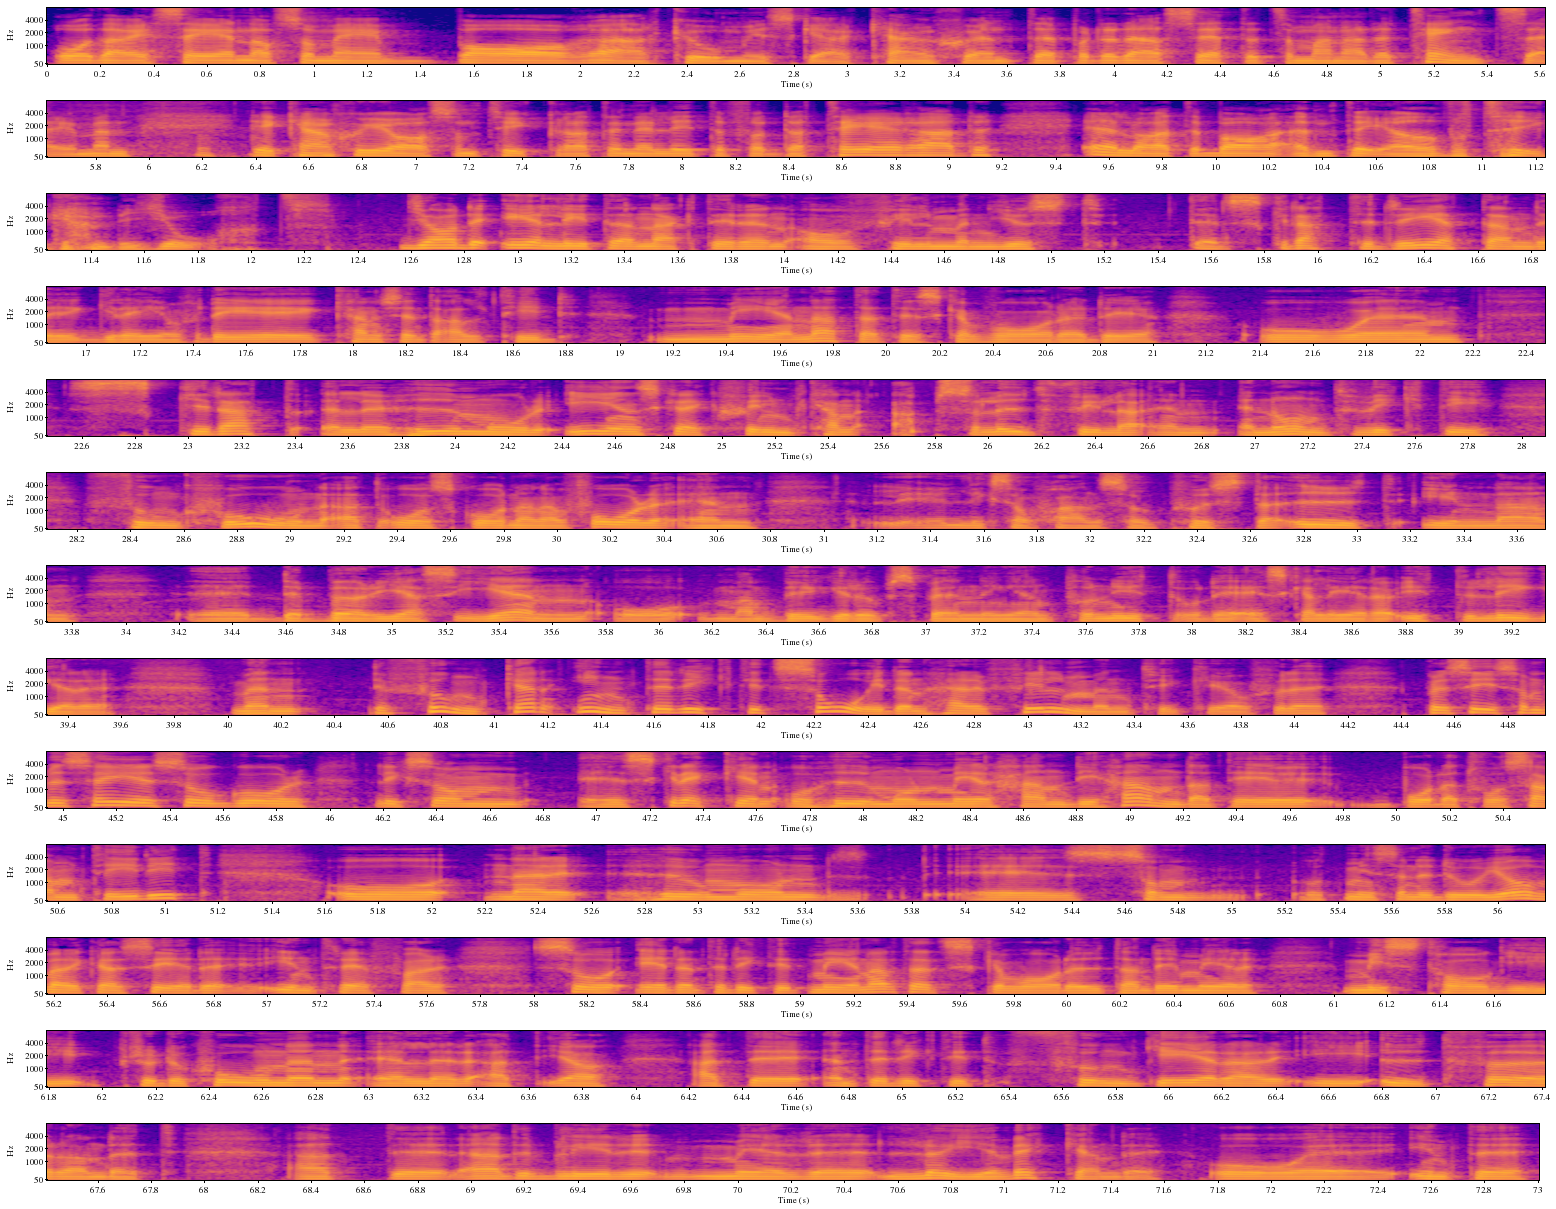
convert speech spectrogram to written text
och där är scener som är bara komiska, kanske inte på det där sättet som man hade tänkt sig. Men det är kanske jag som tycker att den är lite för daterad eller att det bara inte är övertygande gjort. Ja, det är lite nackdelen av filmen just den skrattretande grejen. För det är kanske inte alltid menat att det ska vara det. Och eh, skratt eller humor i en skräckfilm kan absolut fylla en enormt viktig funktion. Att åskådarna får en liksom chans att pusta ut innan eh, det börjas igen och man bygger upp spänningen på nytt och det eskalerar ytterligare. Men det funkar inte riktigt så i den här filmen tycker jag. För det, precis som du säger så går liksom eh, skräcken och humorn mer hand i hand. Att det är båda två samtidigt. Och när humorn eh, som åtminstone du och jag verkar se det inträffar så är det inte riktigt menat att det ska vara det utan det är mer misstag i produktionen eller att, ja, att det inte riktigt fungerar i utförandet. Att, eh, att det blir mer eh, löjeväckande och eh, inte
